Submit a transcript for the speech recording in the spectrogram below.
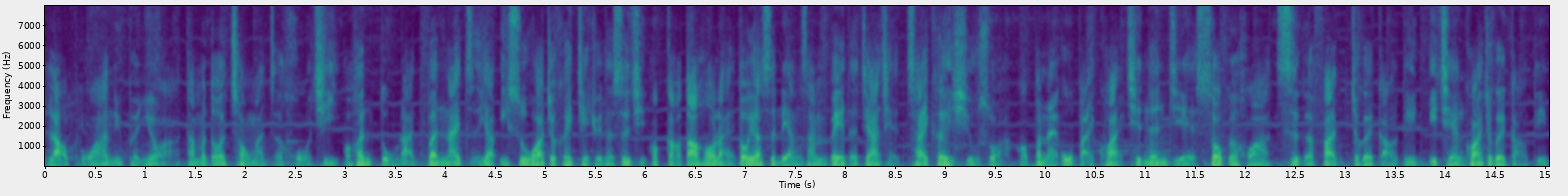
老婆啊、女朋友啊，他们都会充满着火气，哦，很堵然。本来只要一束花。就可以解决的事情，哦，搞到后来都要是两三倍的价钱才可以修刷，哦，本来五百块，情人节收个花，吃个饭就可以搞定，一千块就可以搞定，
